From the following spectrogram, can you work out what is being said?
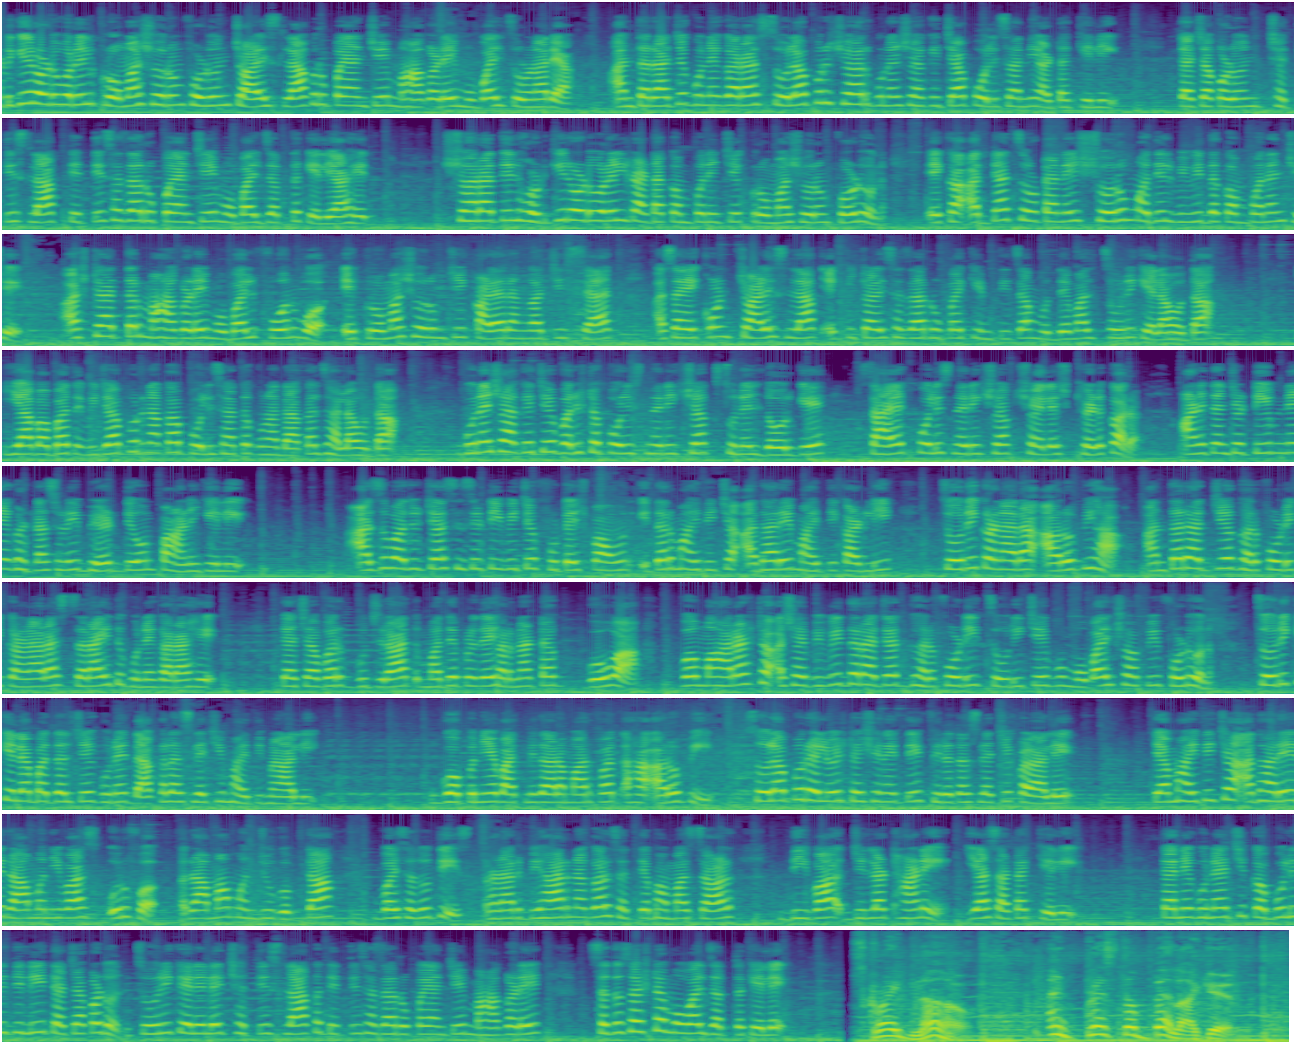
होडगी रोडवरील Croma showroom फोडून चाळीस लाख रुपयांचे महागडे मोबाईल चोरणाऱ्या आंतरराज्य गुन्हेगारास सोलापूर शहर गुन्हे शाखेच्या पोलिसांनी अटक केली. त्याच्याकडून छत्तीस लाख तेहतीस हजार रुपयांचे मोबाईल जप्त केले आहेत. शहरातील होडगी रोडवरील टाटा कंपनीचे क्रोमा शोरूम फोडून एका अज्ञात चोरट्याने शोरूम मधील विविध कंपन्यांचे अष्ट्याहत्तर महागडे मोबाईल फोन व एक क्रोमा शोरूमची काळ्या रंगाची सॅग असा एकूण चाळीस लाख एक्केचाळीस हजार रुपये किमतीचा मुद्देमाल चोरी केला होता. याबाबत विजापूर नाका पोलिसात गुन्हा दाखल झाला होता. गुन्हे शाखेचे वरिष्ठ पोलीस निरीक्षक सुनील दोरगे सहाय्यक पोलीस निरीक्षक शैलेश खेडकर आणि त्यांच्या टीमने घटनास्थळी भेट देऊन पाहणी केली. आजूबाजूच्या सीसीटीव्हीचे फुटेज पाहून इतर माहितीच्या आधारे माहिती काढली चोरी करणारा आरोपी हा आंतरराज्य घरफोडी करणारा सराईत गुन्हेगार आहे. त्याच्यावर गुजरात मध्य प्रदेश कर्नाटक गोवा व महाराष्ट्र अशा विविध राज्यात घरफोडी चोरीचे व मोबाईल शॉपी फोडून चोरी केल्याबद्दलचे गुन्हे दाखल असल्याची माहिती मिळाली. गोपनीय बातमीदारामार्फत हा आरोपी सोलापूर रेल्वे स्टेशन येथे फिरत असल्याचे कळाले. त्या माहितीच्या आधारे रामनिवास उर्फ रामा मंजू गुप्ता वय सदोतीस राहणार बिहारनगर सत्यभामा चाळ दिवा जिल्हा ठाणे यास अटक केली. त्याने गुन्ह्याची कबुली दिली त्याच्याकडून चोरी केलेले छत्तीस लाख तेहतीस हजार रुपयांचे महागडे सदुसष्ट मोबाईल जप्त केले. Subscribe now and press the bell icon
